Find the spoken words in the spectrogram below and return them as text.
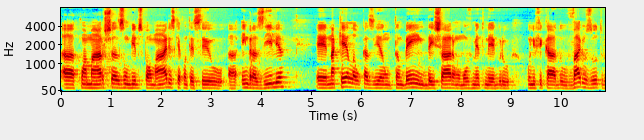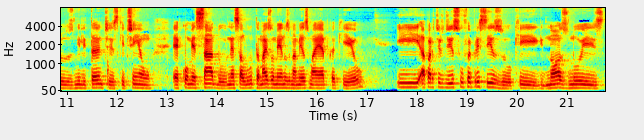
ah, com a marcha Zumbi dos Palmares, que aconteceu ah, em Brasília. É, naquela ocasião também deixaram o movimento negro unificado vários outros militantes que tinham é, começado nessa luta mais ou menos na mesma época que eu. E a partir disso foi preciso que nós nos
